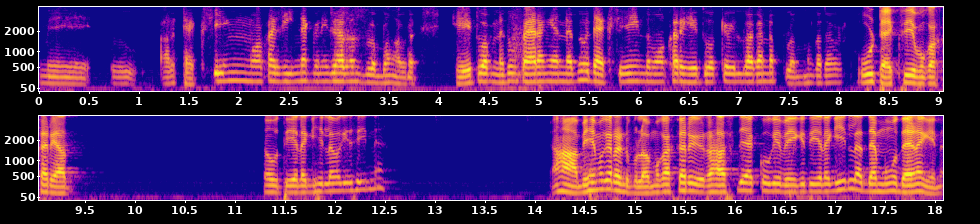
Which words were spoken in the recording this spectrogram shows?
මේ අර ටැක්සියෙන් මොකක් හරි සීන් එකක් වෙන පුළුවන්. බං අපිට හේතුවක් නැතුව පැරන් යන්නේ නැතුව ටැක්සියෙන් හින්දා මොකක් හරි හේතුවක් ඇවිල්ලා ගන්න පුළුවන්. කතාවට ඌ ටැක්සිය මොකක් අත් ඔව් තියලා ගිහිල්ලා වගේ සීන් එක ආ මෙහෙම කරන්න පුළුවන්. මොකක් හරි රහස් දෙයක් උගේ මේකේ තියලා ගිහිල්ලා දැන් මූ දැනගෙන.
